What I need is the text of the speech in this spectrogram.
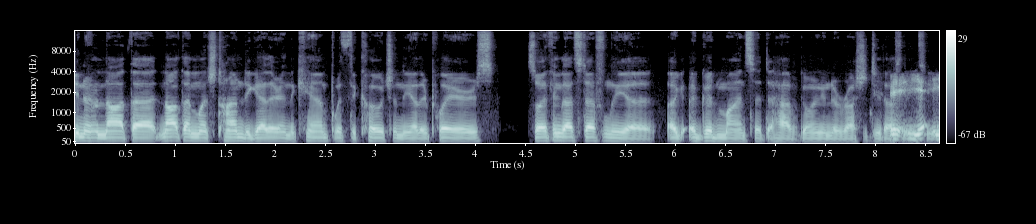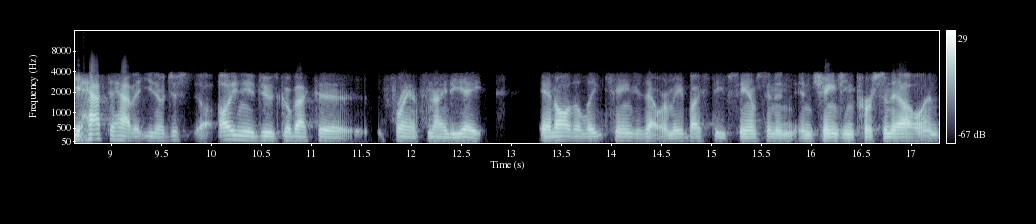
you know not that not that much time together in the camp with the coach and the other players so I think that's definitely a, a, a, good mindset to have going into Russia 2018. You, you have to have it. You know, just uh, all you need to do is go back to France '98 and all the late changes that were made by Steve Sampson and, and changing personnel and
